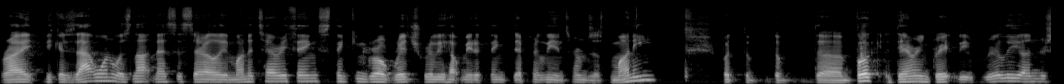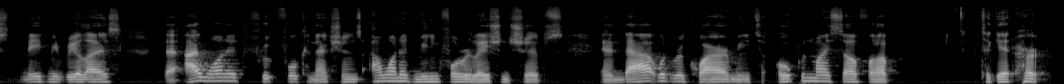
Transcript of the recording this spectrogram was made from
right? Because that one was not necessarily monetary things. Think and Grow Rich really helped me to think differently in terms of money, but the the the book Daring Greatly really under, made me realize that I wanted fruitful connections, I wanted meaningful relationships, and that would require me to open myself up to get hurt,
